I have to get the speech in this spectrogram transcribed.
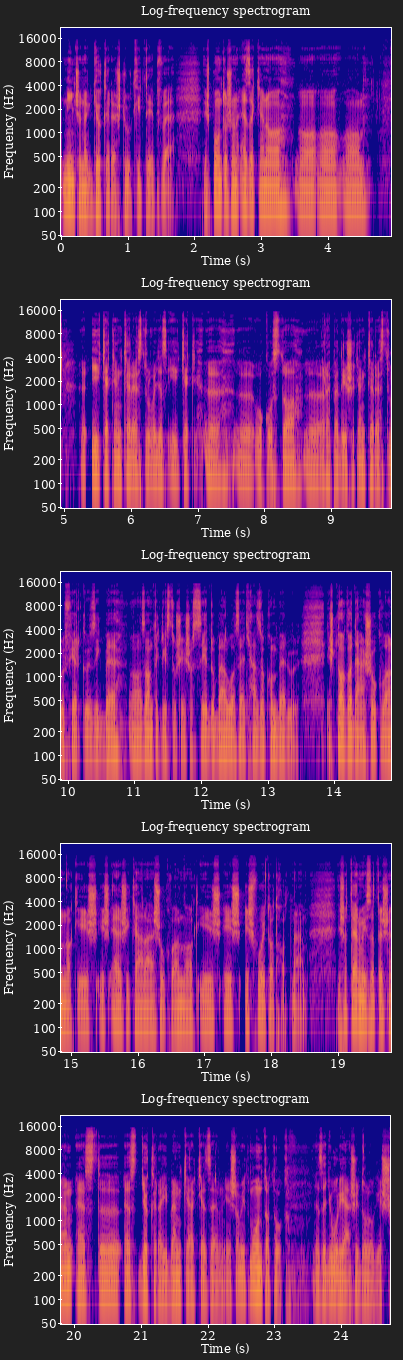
nincsenek gyökerestül kitépve. És pontosan ezeken a, a, a, a ékeken keresztül, vagy az ékek ö, ö, okozta ö, repedéseken keresztül férkőzik be az Antikrisztus és a szétdobáló az egyházakon belül. És tagadások vannak, és, és elsikálások vannak, és, és, és folytathatnám. És a természetesen ezt, ezt gyökereiben kell kezelni. És amit mondtatok, ez egy óriási dolog, és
